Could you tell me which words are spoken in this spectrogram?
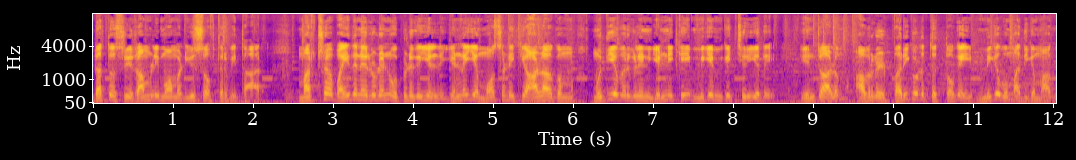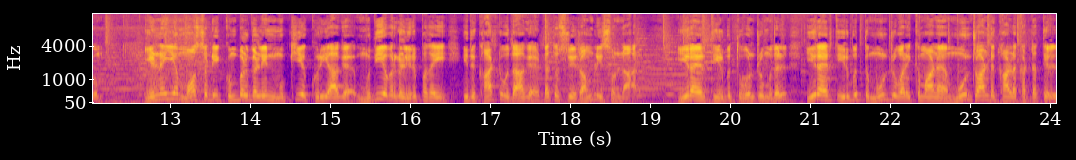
Dato Sri Ramli Mohamed Yusuf தெரிவித்தார். மற்ற வயதினருடன் ஒப்பிடுகையில் எண்ணெய மோசடிக்கு ஆளாகும் முதியவர்களின் எண்ணிக்கை மிக மிகச் சிறியது. என்றாலும் அவர்கள் பறிகொடுத்த தொகை மிகவும் அதிகமாகும். இணைய மோசடி கும்பல்களின் முக்கிய குறியாக முதியவர்கள் இருப்பதை இது காட்டுவதாக டத்துஸ்ரீ ரம்லி சொன்னார். ஈராயிரத்தி இருபத்தி ஒன்று முதல் ஈராயிரத்தி இருபத்தி மூன்று வரைக்குமான மூன்றாண்டு காலகட்டத்தில்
